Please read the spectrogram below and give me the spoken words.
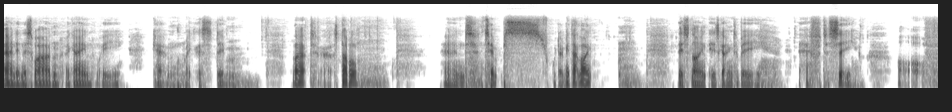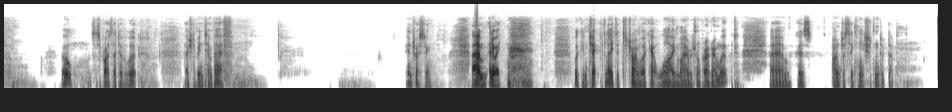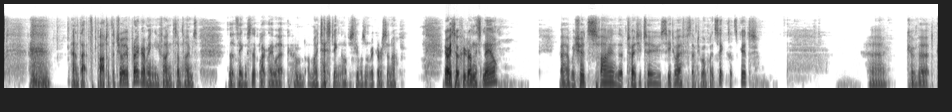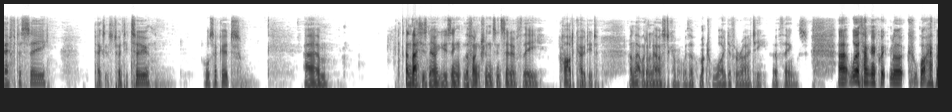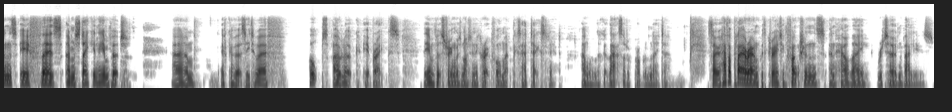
And in this one, again, we can make this dim that as double and temps. We don't need that line. This line is going to be F to C of oh that's a surprise that ever worked. That should have been temp F. Interesting. Um, anyway we can check later to try and work out why my original program worked because um, I'm just thinking it shouldn't have done. and that's part of the joy of programming. You find sometimes that things look like they work. Um, my testing obviously wasn't rigorous enough. Anyway, so if we run this now, uh, we should find that 22 C to F, 71.6, that's good. Uh, convert F to C, takes it to 22, also good. Um, and that is now using the functions instead of the hard-coded and that would allow us to come up with a much wider variety of things. Uh, worth having a quick look. What happens if there's a mistake in the input? Um, if convert C to F, oops, oh look, it breaks. The input string was not in the correct format because it had text in it. And we'll look at that sort of problem later. So have a play around with creating functions and how they return values.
